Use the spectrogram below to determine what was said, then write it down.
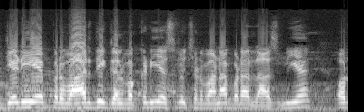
ਜਿਹੜੀ ਇਹ ਪਰਿਵਾਰ ਦੀ ਗਲਵਕੜੀ ਹੈ ਇਸ ਨੂੰ ਛਡਵਾਉਣਾ ਬੜਾ ਲਾਜ਼ਮੀ ਹੈ ਔਰ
